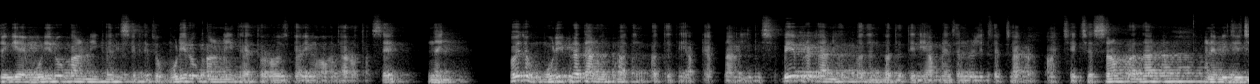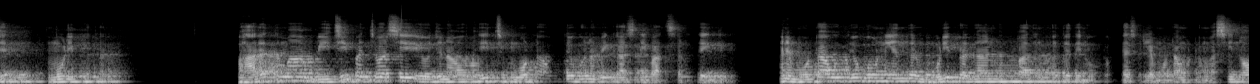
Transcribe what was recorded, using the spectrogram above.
જગ્યાએ મૂડી રોકાણ નહીં કરી શકે. જો મૂડી રોકાણ નહીં થાય, તો રોજગારીમાં વધારો થશે નહીં. હવે જો મૂડી પ્રધાન ઉત્પાદન પદ્ધતિ આપણે અપનાવી લીધી છે, બે પ્રકારની ઉત્પાદન પદ્ધતિની આપણે જનરલી ચર્ચા કરતા હોય છે એક છે શ્રમ પ્રધાન અને બીજી છે મૂડી પ્રધાન ભારતમાં બીજી પંચવર્ષીય યોજનાઓથી જ મોટા ઉદ્યોગોના વિકાસની વાત શરૂ થઈ ગઈ. અને મોટા ઉદ્યોગોની અંદર મૂડી પ્રધાન ઉત્પાદન પદ્ધતિનો ઉપયોગ થાય છે. એટલે મોટા મોટા મશીનો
